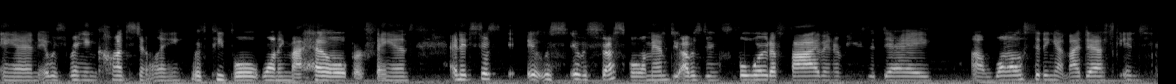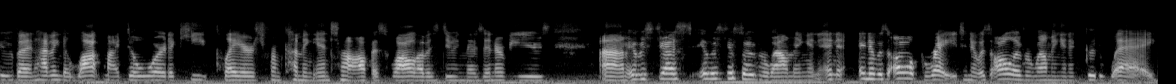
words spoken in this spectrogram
and it was ringing constantly with people wanting my help or fans. And it's just it was it was stressful. I mean i was doing four to five interviews a day uh, while sitting at my desk in scooba and having to lock my door to keep players from coming into my office while i was doing those interviews. Um, it was just it was just overwhelming and, and, and it was all great and it was all overwhelming in a good way.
